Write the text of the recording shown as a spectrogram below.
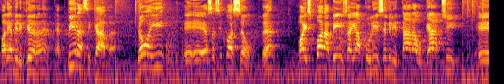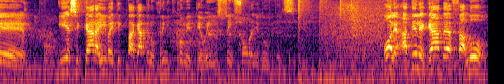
Falei Americana, né? É Piracicaba. Então aí é, é essa situação, né? Mas parabéns aí à Polícia Militar, ao GAT, É, e esse cara aí vai ter que pagar pelo crime que cometeu, hein? Isso sem sombra de dúvidas. Olha, a delegada falou,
